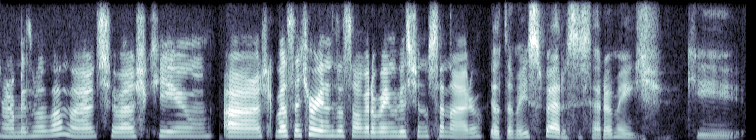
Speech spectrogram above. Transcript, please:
É a mesma da Nath. Eu acho que ah, acho que bastante organização agora vai investir no cenário. Eu também espero, sinceramente, que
